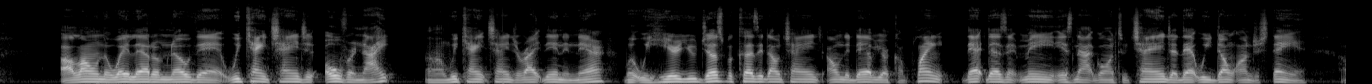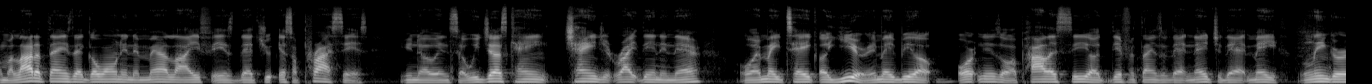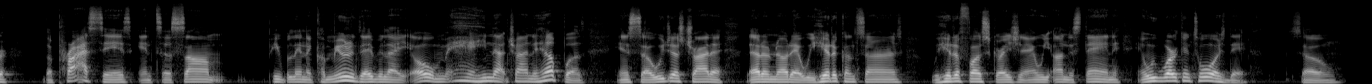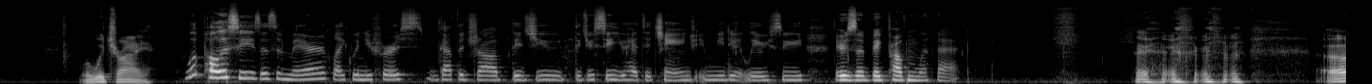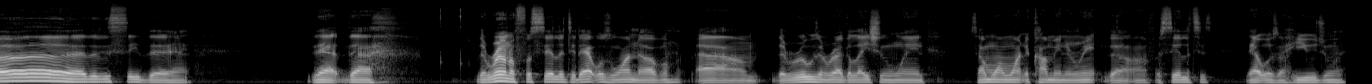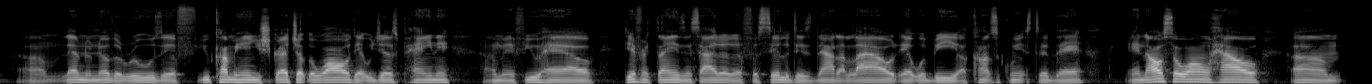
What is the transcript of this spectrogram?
along the way let them know that we can't change it overnight. Um, we can't change it right then and there, but we hear you. Just because it don't change on the day of your complaint, that doesn't mean it's not going to change or that we don't understand. Um, a lot of things that go on in the mayor life is that you it's a process, you know, and so we just can't change it right then and there. Or it may take a year. It may be a ordinance or a policy or different things of that nature that may linger the process into some people in the community, they be like, oh man, he not trying to help us. And so we just try to let them know that we hear the concerns, we hear the frustration, and we understand it, and we working towards that. So well, we're trying. What policies as a mayor, like when you first got the job, did you did you see you had to change immediately or you see there's a big problem with that? uh, let me see that. That the the rental facility that was one of them. Um, the rules and regulations when someone wanted to come in and rent the uh, facilities. That was a huge one. Um, letting them know the rules. If you come in, here and you scratch up the walls that we just painted. Um, if you have different things inside of the facilities not allowed, it would be a consequence to that. And also on how um,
